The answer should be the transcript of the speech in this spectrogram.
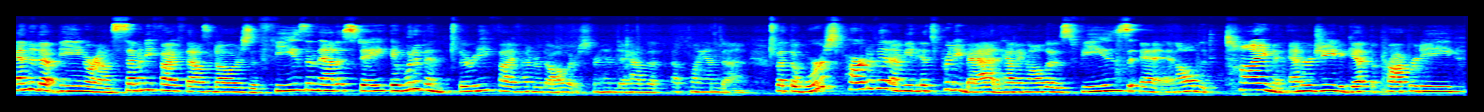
ended up being around seventy five thousand dollars of fees in that estate. It would have been thirty five hundred dollars for him to have a, a plan done. But the worst part of it, I mean, it's pretty bad having all those fees and, and all the time and energy to get the property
